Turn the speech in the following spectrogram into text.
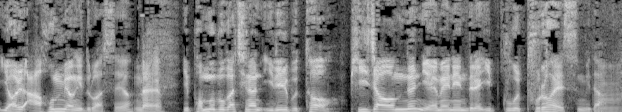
19명이 들어왔어요. 네. 이 법무부가 지난 1일부터 비자 없는 예멘인들의 입국을 불허했습니다. 음.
